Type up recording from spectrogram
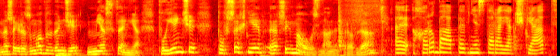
naszej rozmowy będzie miastenia. Pojęcie powszechnie raczej mało znane, prawda? E, choroba pewnie stara jak świat.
